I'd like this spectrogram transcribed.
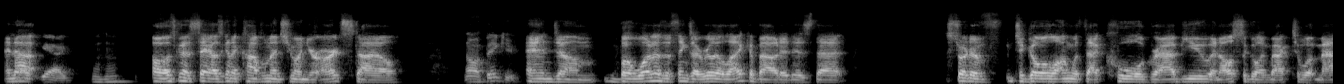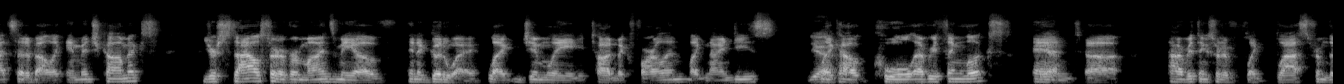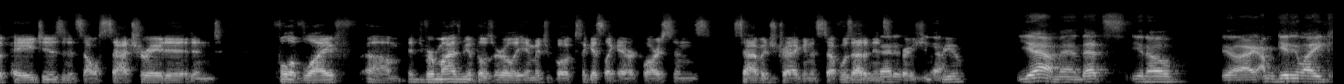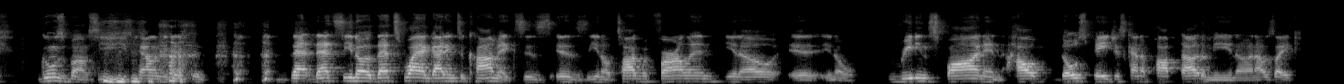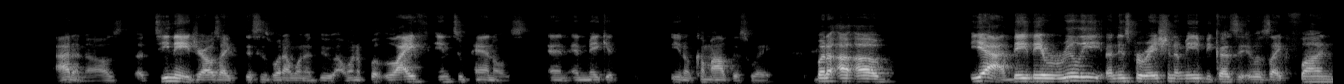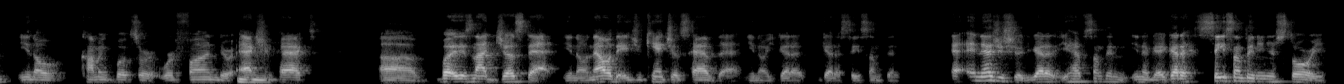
And uh, yeah. hmm oh, I was gonna say I was gonna compliment you on your art style. Oh, thank you. And um, but one of the things I really like about it is that sort of to go along with that cool grab you, and also going back to what Matt said about like image comics, your style sort of reminds me of in a good way, like Jim Lee, Todd McFarlane, like '90s, Yeah. like how cool everything looks, Yeah. and uh, how everything sort of like blasts from the pages, and it's all saturated and full of life. Um, it reminds me of those early image books, I guess, like Erik Larsen's Savage Dragon and stuff. Was that an That is- inspiration yeah. for you? yeah, man. That's you know, yeah. I, I'm getting like goosebumps. You, you telling me this. that that's you know that's why I got into comics is is you know Todd McFarlane you know eh, you know reading Spawn and how those pages kind of popped out of me you know and I was like I don't know I was a teenager I was like this is what I want to do I want to put life into panels and and make it you know come out this way but uh, uh yeah they they were really an inspiration to me because it was like fun you know comic books were, were fun they were Mhm. action packed uh, but it's not just that you know nowadays you can't just have that you know you gotta you gotta say something and as you should you gotta you have something you know you gotta say something in your story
